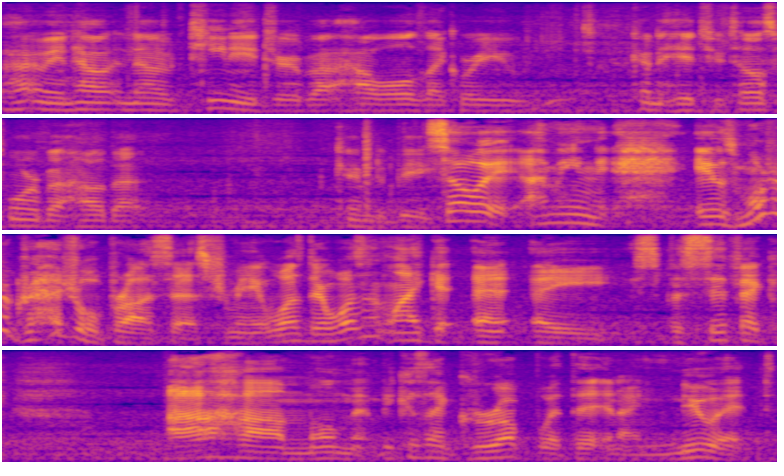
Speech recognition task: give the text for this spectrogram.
I mean, how now teenager? About how old? Like where you kind of hit you? Tell us more about how that came to be. So it- I mean, it was more of a gradual process for me. It was there wasn't like a, a specific aha moment because I grew up with it and I knew it.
